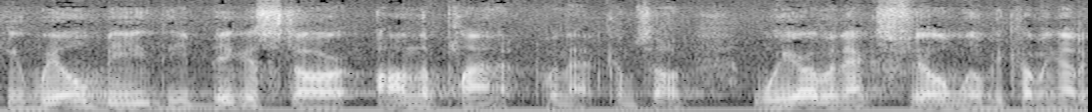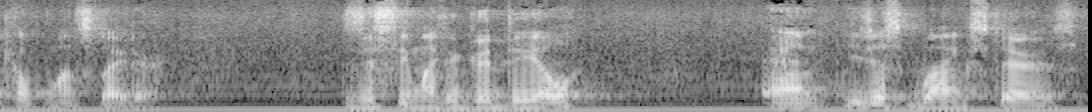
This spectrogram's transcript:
He will be the biggest star on the planet when that comes out. We Are the Next film will be coming out a couple months later. Does this seem like a good deal? And you just blank stares,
